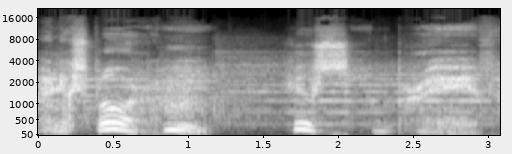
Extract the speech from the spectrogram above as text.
An explorer? Hmm. You seem brave.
